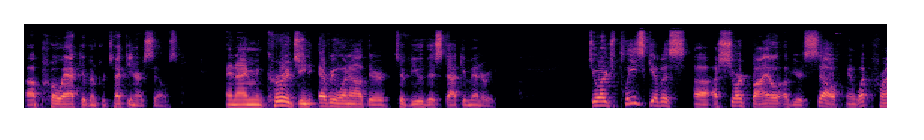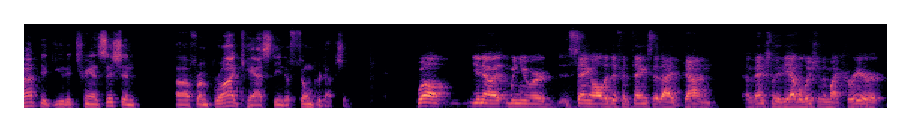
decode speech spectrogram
uh, proactive in protecting ourselves. And I'm encouraging everyone out there to view this documentary. George, please give us uh, a short bio of yourself and what prompted you to transition uh, from broadcasting to film production. Well, you know, when you were saying all the different things that I'd done, eventually the evolution of my career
